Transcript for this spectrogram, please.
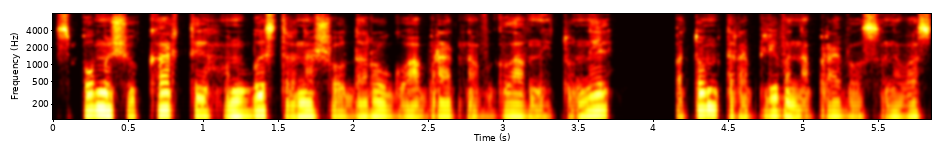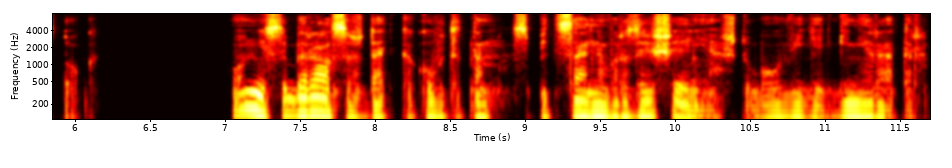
С помощью карты он быстро нашел дорогу обратно в главный туннель, потом торопливо направился на восток. Он не собирался ждать какого-то там специального разрешения, чтобы увидеть генератор.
